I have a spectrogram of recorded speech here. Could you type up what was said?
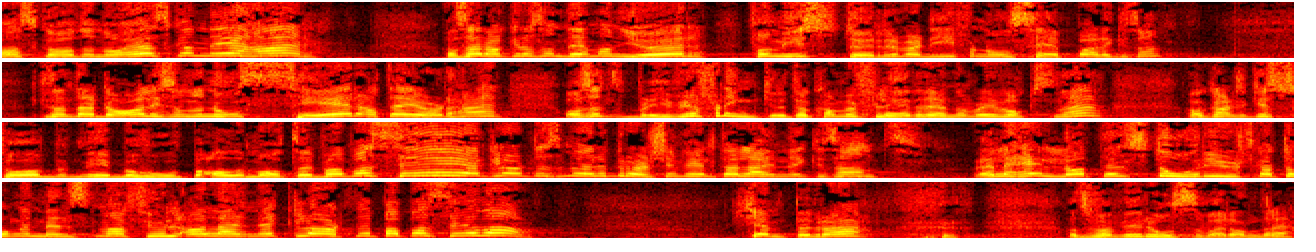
hva skal du nå? Jeg skal ned her. Altså, det er akkurat sånn det man gjør, får mye større verdi for noen ser på. er det ikke sånn? Ikke sant? Det er da liksom når noen ser at jeg gjør det her. Og så blir vi jo flinkere til å kamuflere det når vi blir voksne. Og kanskje ikke så mye behov på alle måter. 'Pappa, se! Jeg klarte å smøre brødskive helt aleine.' Ikke sant? Eller helle opp den store jurskatongen mens den var full aleine. 'Jeg klarte det! Pappa, se, da!' Kjempebra. Og så får vi rose hverandre.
